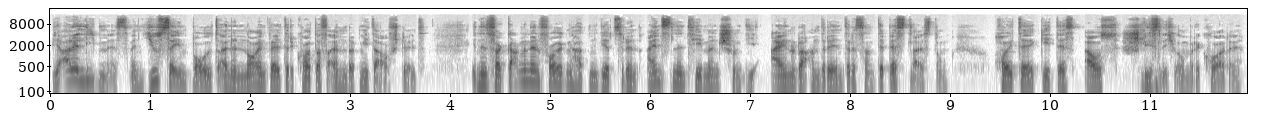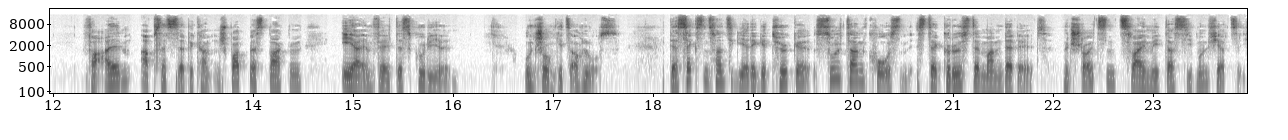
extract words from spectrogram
Wir alle lieben es, wenn Usain Bolt einen neuen Weltrekord auf 100 Meter aufstellt. In den vergangenen Folgen hatten wir zu den einzelnen Themen schon die ein oder andere interessante Bestleistung. Heute geht es ausschließlich um Rekorde. Vor allem abseits der bekannten Sportbestmarken, eher im Feld des Skurrilen. Und schon geht's auch los. Der 26-jährige Türke Sultan Kosen ist der größte Mann der Welt, mit stolzen 2,47 Meter.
